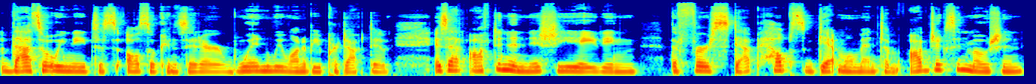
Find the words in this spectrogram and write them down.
that's what we need to also consider when we want to be productive is that often initiating the first step helps get momentum. Objects in motion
